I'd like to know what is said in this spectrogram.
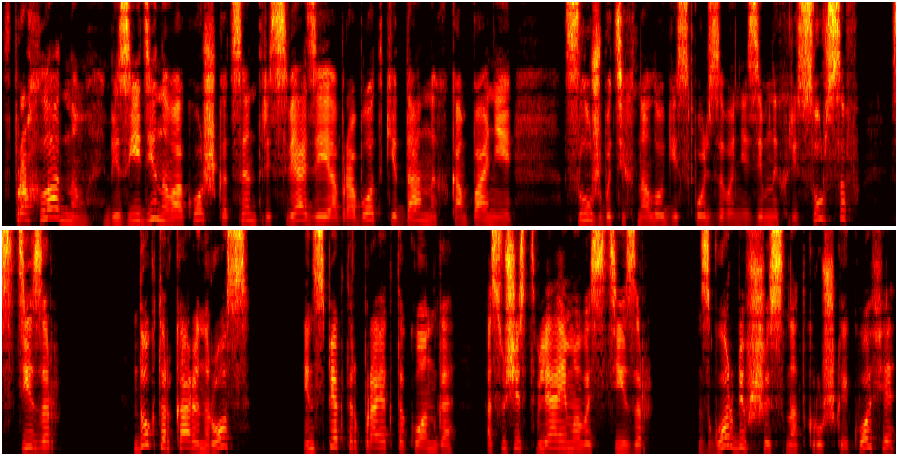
в прохладном, без единого окошка центре связи и обработки данных компании Служба технологий использования земных ресурсов, Стизер, доктор Карен Росс, инспектор проекта Конго, осуществляемого Стизер, сгорбившись над кружкой кофе,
